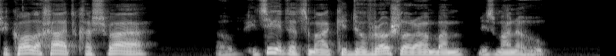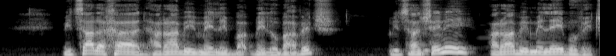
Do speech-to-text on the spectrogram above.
שכל אחת חשבה, או הציגה את עצמה כדוברו של הרמב"ם בזמן ההוא. מצד אחד הרבי מלובביץ', מצד שני הרבי מלייבוביץ'.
